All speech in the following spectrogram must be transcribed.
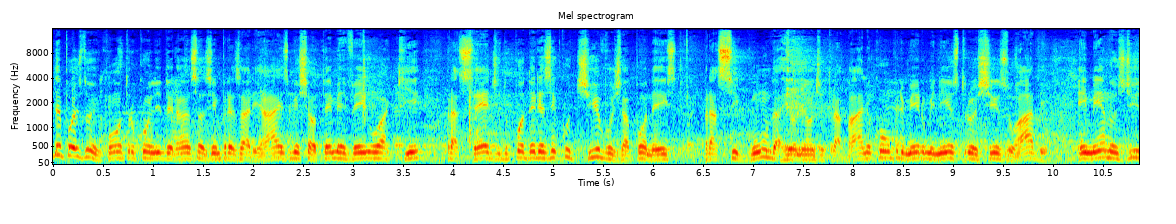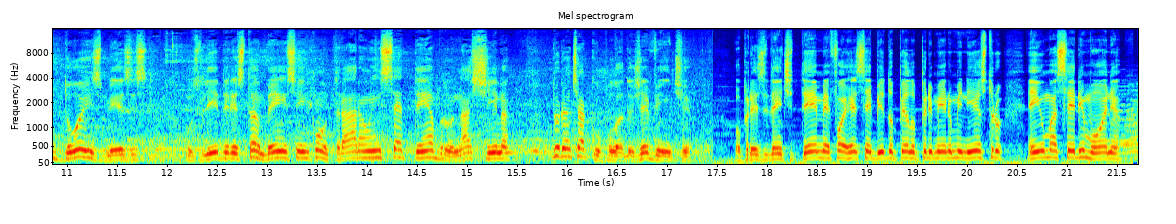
Depois do encontro com lideranças empresariais, Michel Temer veio aqui para a sede do Poder Executivo japonês para a segunda reunião de trabalho com o primeiro-ministro Shinzo Abe em menos de dois meses. Os líderes também se encontraram em setembro, na China, durante a cúpula do G20. O presidente Temer foi recebido pelo primeiro-ministro em uma cerimônia.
